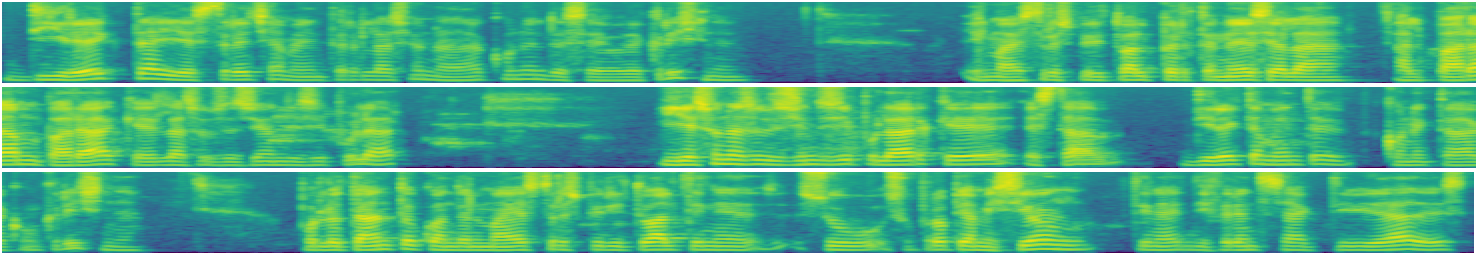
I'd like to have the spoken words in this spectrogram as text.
directa y estrechamente relacionada con el deseo de Krishna. El maestro espiritual pertenece a la, al parampara, que es la sucesión discipular, y es una sucesión discipular que está directamente conectada con Krishna. Por lo tanto, cuando el maestro espiritual tiene su, su propia misión, tiene diferentes actividades,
